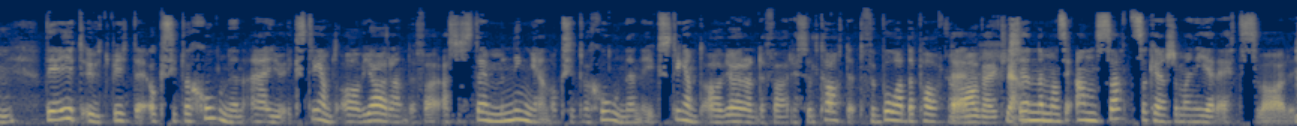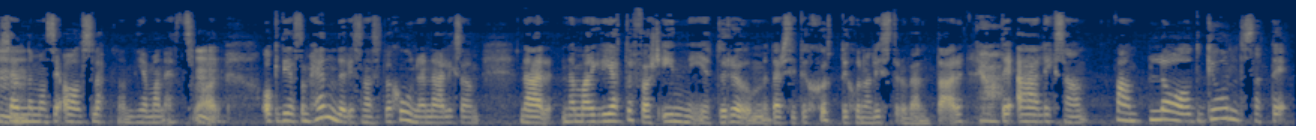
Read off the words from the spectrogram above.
Det är ju ett utbyte och situationen är ju extremt avgörande för, alltså stämningen och situationen är extremt avgörande för resultatet för båda parter. Ja, verkligen. Känner man sig ansatt så kanske man ger ett svar. Känner man sig avslappnad ger man ett svar. Och det som händer i sådana situationer när, liksom, när, när Margrethe förs in i ett rum där sitter 70 journalister och väntar. Det är liksom fan bladguld så att det,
